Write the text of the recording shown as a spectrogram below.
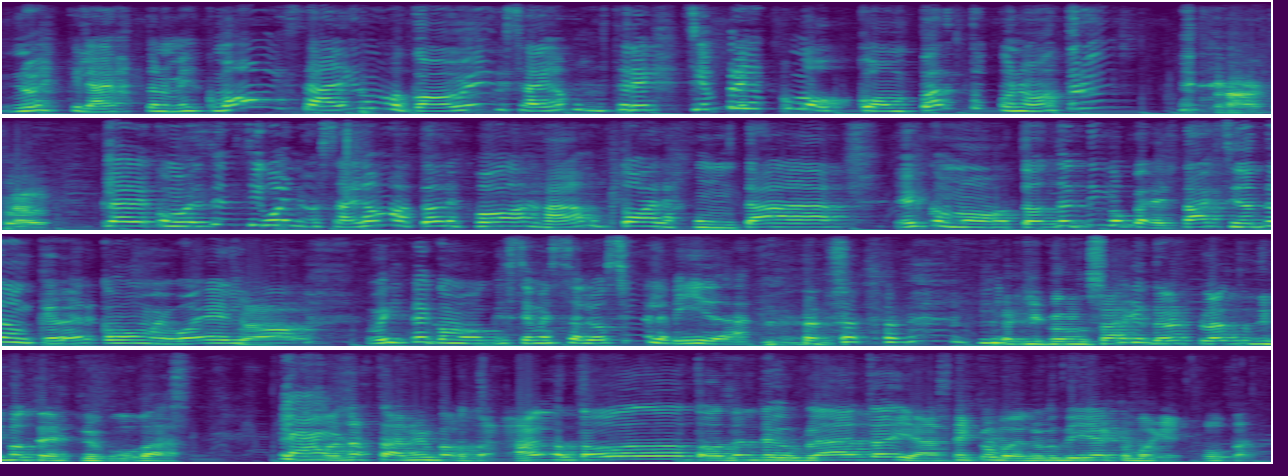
no es que la gasto mí, es como, ay, salgamos a comer, salgamos a hacer. Siempre es como comparto con otros. Ah, claro. Claro, como decir, sí, bueno, salgamos a todas las jodas, hagamos todas las juntadas. Es como, total tengo para el taxi, no tengo que ver cómo me vuelvo. Claro. Viste, como que se me soluciona la vida. Es que cuando sabes que tenés plata, tipo, te despreocupas. Es Claro. Como ya está, no importa. Hago todo, total tengo plata y haces como en un día como que, upa,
